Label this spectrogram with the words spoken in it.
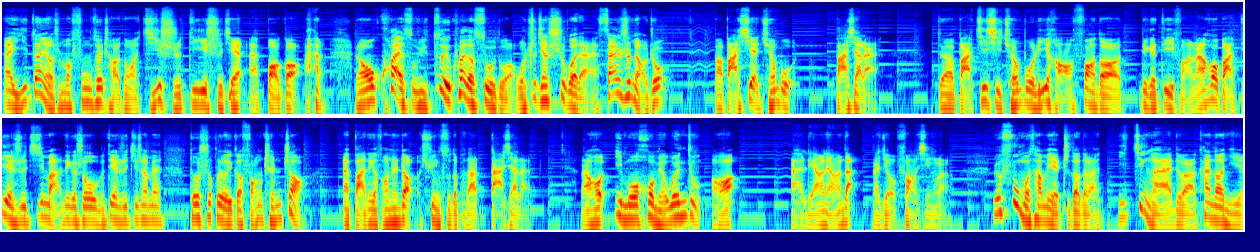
哎，一旦有什么风吹草动啊，及时第一时间哎报告，然后快速以最快的速度，我之前试过的，三十秒钟把把线全部拔下来。对吧？把机器全部理好，放到那个地方，然后把电视机嘛，那个时候我们电视机上面都是会有一个防尘罩，哎，把那个防尘罩迅速的把它打下来，然后一摸后面温度，哦，哎，凉凉的，那就放心了。因为父母他们也知道的了，一进来，对吧？看到你，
